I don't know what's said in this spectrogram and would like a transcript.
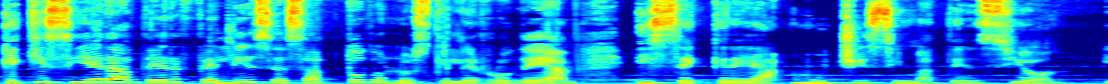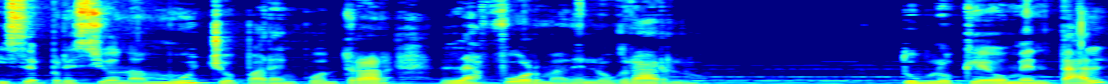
que quisiera ver felices a todos los que le rodean y se crea muchísima tensión y se presiona mucho para encontrar la forma de lograrlo. ¿Tu bloqueo mental?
